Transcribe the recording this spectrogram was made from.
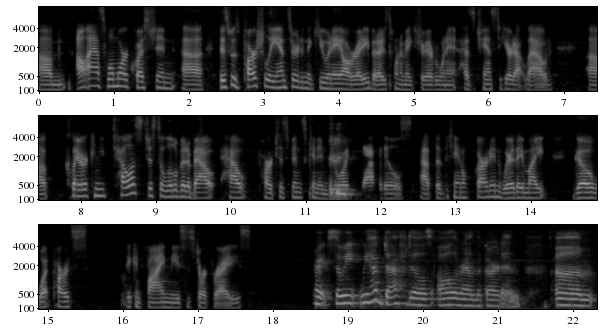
Um, I'll ask one more question. Uh, this was partially answered in the Q&A already, but I just want to make sure everyone has a chance to hear it out loud. Uh, Claire, can you tell us just a little bit about how participants can enjoy daffodils at the Botanical Garden, where they might go, what parts they can find these historic varieties? Right, so we, we have daffodils all around the garden. Um,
